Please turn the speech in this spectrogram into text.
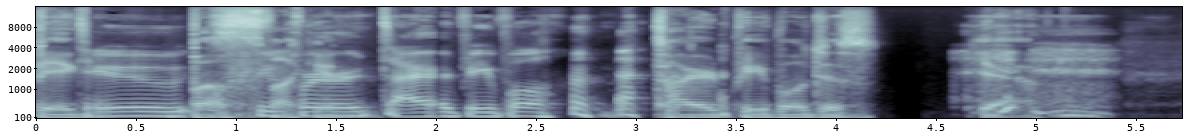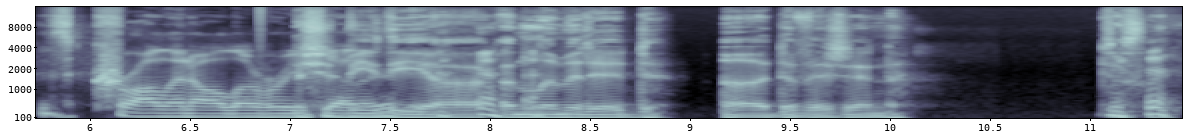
big, Two super tired people. tired people. Just yeah. It's crawling all over It each should other. be the uh, unlimited uh, division. Just like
